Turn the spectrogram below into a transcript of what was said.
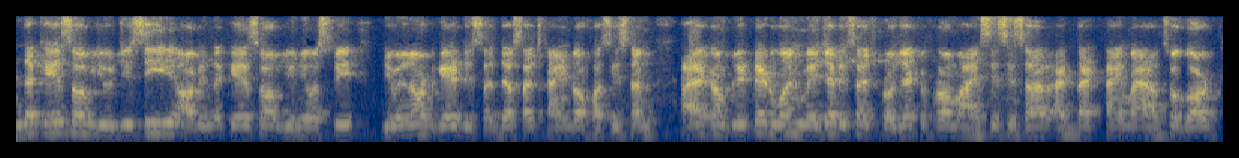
In the case of UGC or in the case of university, you will not get just such kind of assistant. I completed one major research project from ICSSR. At that time, I also got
